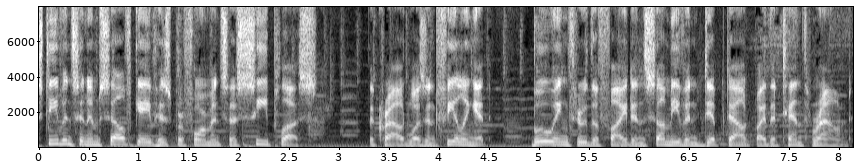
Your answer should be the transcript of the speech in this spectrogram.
Stevenson himself gave his performance a C+. The crowd wasn't feeling it, booing through the fight and some even dipped out by the 10th round.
